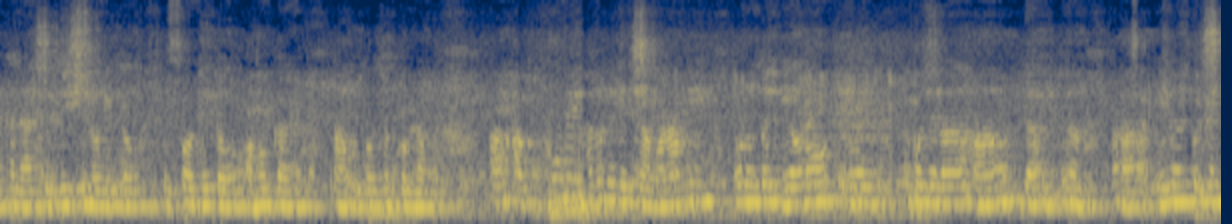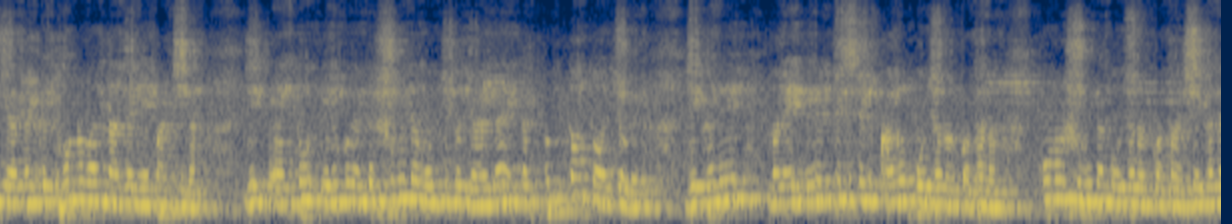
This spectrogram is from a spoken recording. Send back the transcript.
এখানে আজকে দৃষ্টিনন্দিত স্পর্ধিত অহংকার উদ্বোধন করলাম। খুবই ভালো লেগেছে আমার। আমি মূলত ইয়নো উপজেলা ইউনিয়ন পরিষদ চেয়ারম্যানকে ধন্যবাদ না জানিয়ে পারছি না। যে এত এরকম একটা সুবিধা বঞ্চিত জায়গা, একটা প্রত্যন্ত অঞ্চলে, যেখানে মানে ইলেকট্রিসিটির আলো পৌঁছানোর কথা না, কোনো সুবিধা পৌঁছানোর কথা, সেখানে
